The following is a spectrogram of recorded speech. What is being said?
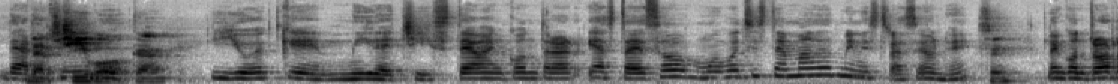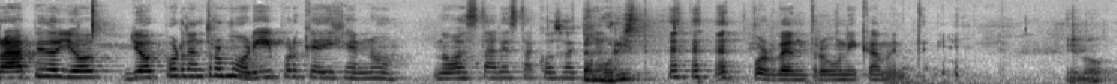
de archivo. de archivo acá. Y yo de que ni de chiste va a encontrar. Y hasta eso, muy buen sistema de administración, ¿eh? Sí. La encontró rápido. Yo, yo por dentro morí porque dije, no, no va a estar esta cosa aquí. ¿Te moriste? por dentro únicamente. ¿Y luego?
